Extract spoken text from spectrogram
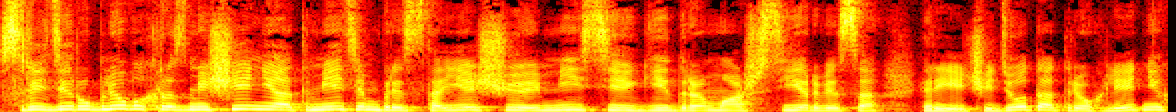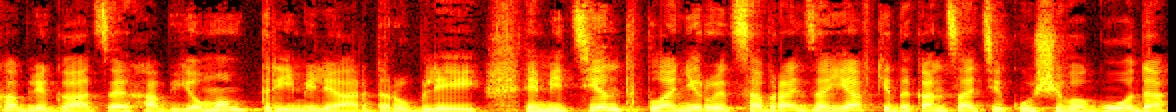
Среди рублевых размещений отметим предстоящую эмиссию гидромаш-сервиса. Речь идет о трехлетних облигациях объемом 3 миллиарда рублей. Эмитент планирует собрать заявки до конца текущего года.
